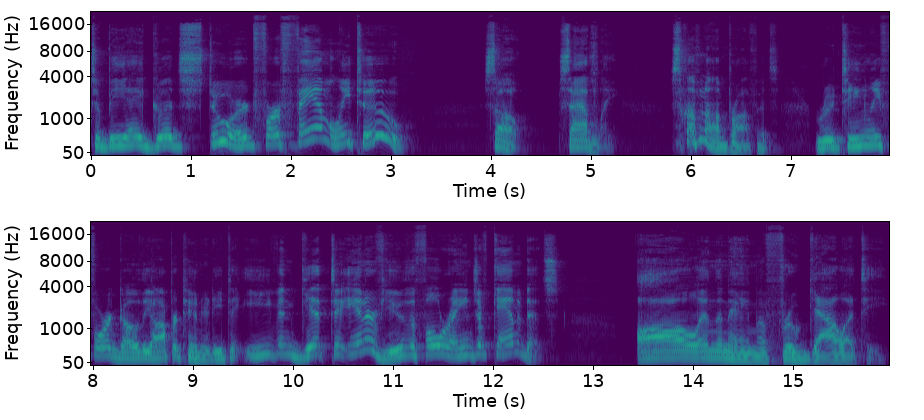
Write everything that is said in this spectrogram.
to be a good steward for family too. So, sadly, some nonprofits routinely forego the opportunity to even get to interview the full range of candidates, all in the name of frugality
